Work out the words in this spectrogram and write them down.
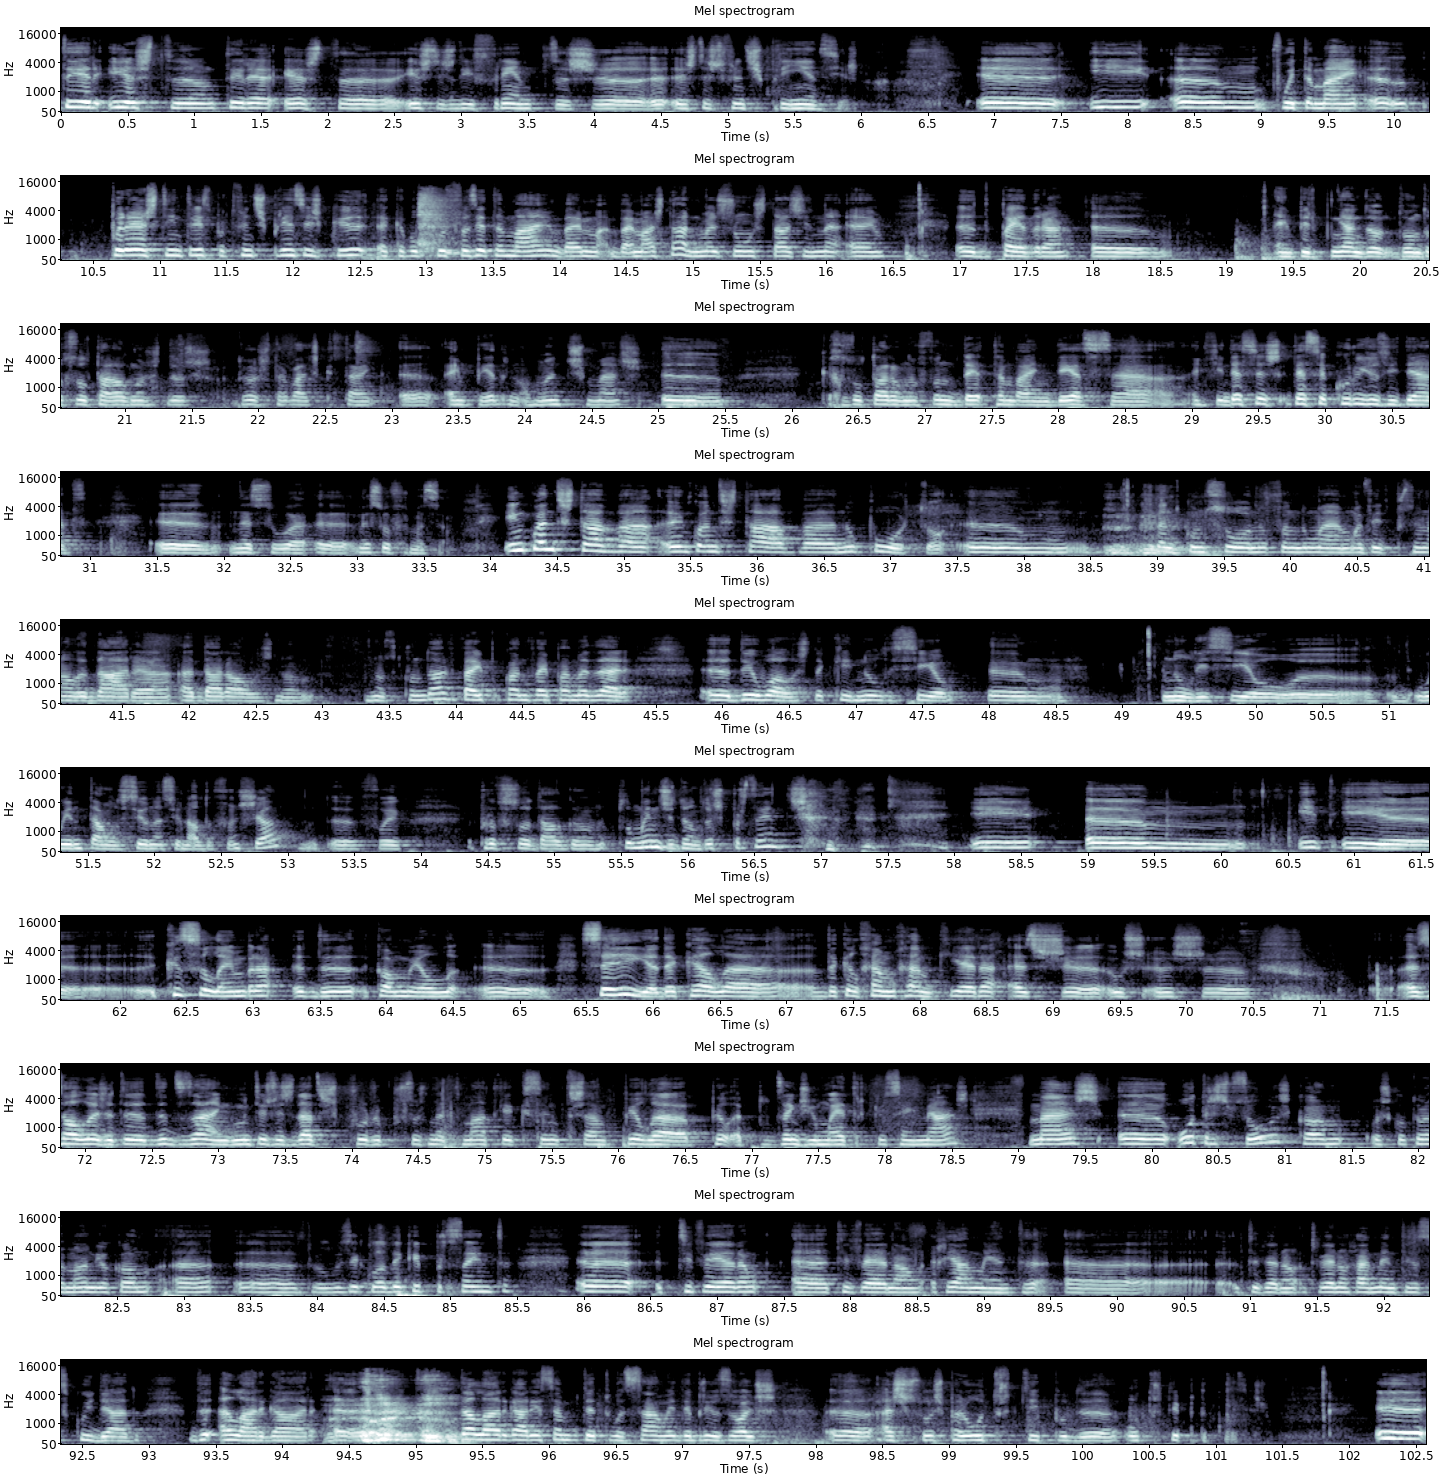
ter, este, ter este, estes diferentes, estas diferentes experiências. Uh, e um, foi também uh, por este interesse por diferentes experiências que acabou por fazer também, bem, bem mais tarde, mas um estágio na, em, uh, de pedra em Perpignan, de, de, onde resultaram alguns dos, dos trabalhos que tem em pedra, não muitos, mas que resultaram no fundo de, também dessa, enfim, dessas, dessa curiosidade eh, na, sua, eh, na sua formação. Enquanto estava, enquanto estava no Porto, eh, portanto, começou, no fundo, uma, uma vida profissional a dar, a, a dar aulas no, no secundário. Veio, quando veio para a Madeira, deu aulas daqui no Liceu. No Liceu, o então Liceu Nacional do Funchal, foi professor de algum, pelo menos de um dos presentes, e, um, e, e que se lembra de como ele uh, saía daquela, daquele ramo-ramo que era as, uh, os, os as aulas de, de, desenho, muitas vezes dadas por professores de matemática que se interessavam pela, pela, pelo desenho geométrico sem mais, mas uh, outras pessoas, como o escultor Amânio, como a, a, a Luísa Cláudia aqui presente, uh, tiveram, uh, tiveram, realmente, uh, tiveram, tiveram realmente esse cuidado de alargar, de, de, alargar esse âmbito de atuação e de abrir os olhos às pessoas para outro tipo de, outro tipo de coisas.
